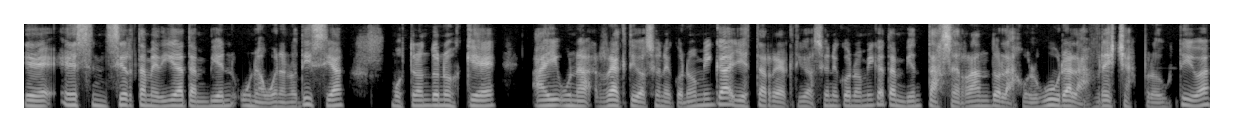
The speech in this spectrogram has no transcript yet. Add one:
eh, es en cierta medida también una buena noticia, mostrándonos que hay una reactivación económica y esta reactivación económica también está cerrando las holguras, las brechas productivas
